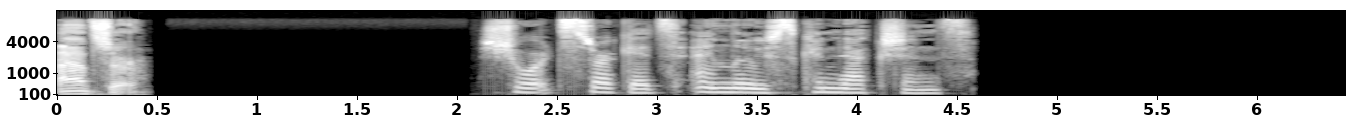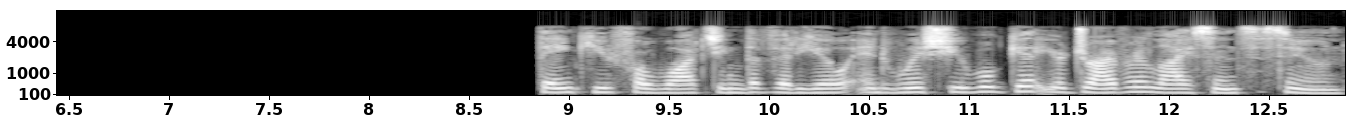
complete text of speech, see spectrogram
Answer. Short circuits and loose connections. Thank you for watching the video and wish you will get your driver license soon.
